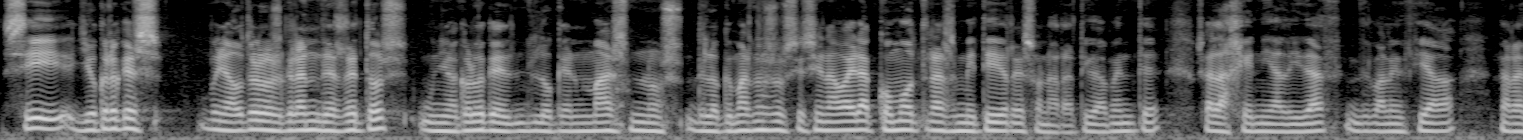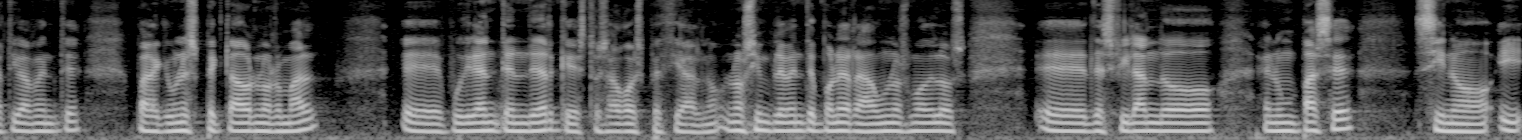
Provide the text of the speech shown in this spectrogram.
Sí, yo creo que es Mira, otro de los grandes retos, me acuerdo que lo que más nos, de lo que más nos obsesionaba era cómo transmitir eso narrativamente, o sea, la genialidad de Valenciaga narrativamente, para que un espectador normal eh, pudiera entender que esto es algo especial, ¿no? No simplemente poner a unos modelos eh, desfilando en un pase, sino, y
